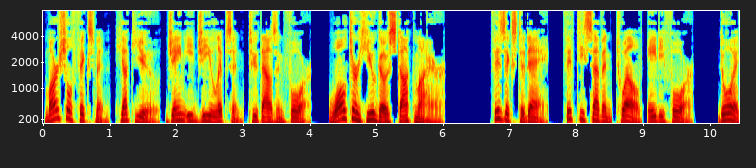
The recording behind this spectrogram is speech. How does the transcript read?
Marshall Fixman, Hyuk Yu, Jane E. G. Lipson 2004. Walter Hugo Stockmayer. Physics Today. 57 12, 84 doi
